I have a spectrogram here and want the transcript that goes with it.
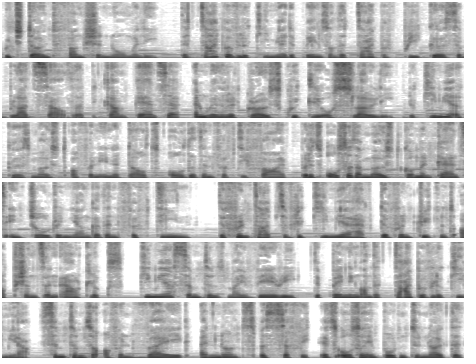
which don't function normally. The type of leukemia depends on the type of precursor blood cells that become cancer and whether it grows quickly or slowly. Leukemia occurs most often in adults older than 55, but it's also the most common cancer in children younger than 15. Different types of leukemia have different treatment options and outlooks. Leukemia symptoms may vary depending on the type of leukemia. Symptoms are often vague and non-specific. It's also important to note that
